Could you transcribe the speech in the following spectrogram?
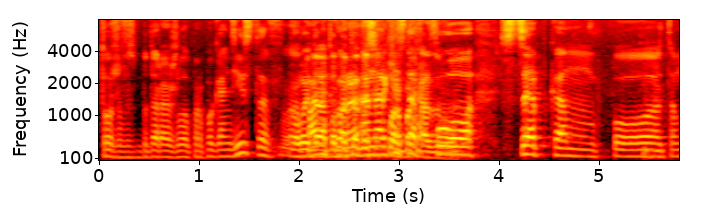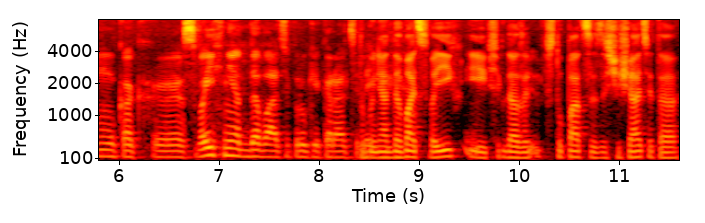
тоже взбудоражило пропагандистов, Ой, да, пор анархистов по сцепкам, по тому, как э, своих не отдавать в руки карателей. Чтобы не отдавать своих и всегда вступаться и защищать, это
